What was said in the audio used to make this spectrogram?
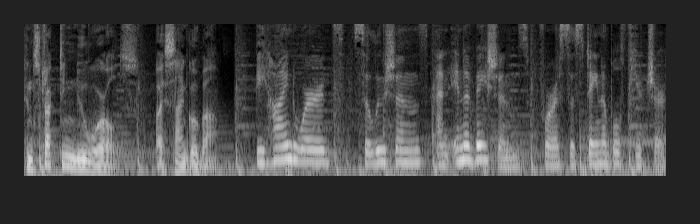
Constructing New Worlds by Saint Gobain. Behind words, solutions, and innovations for a sustainable future.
